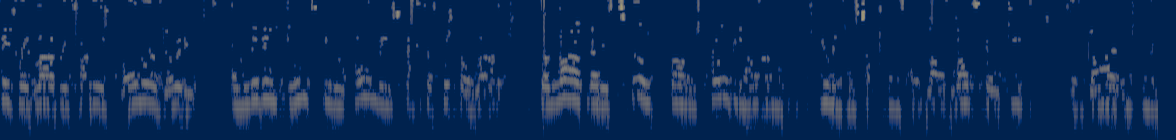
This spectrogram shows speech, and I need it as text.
sacred love requires vulnerability and living into holy, sacrificial love. The love that is so strong, so beyond human conceptions of love. Love so deep that God in human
